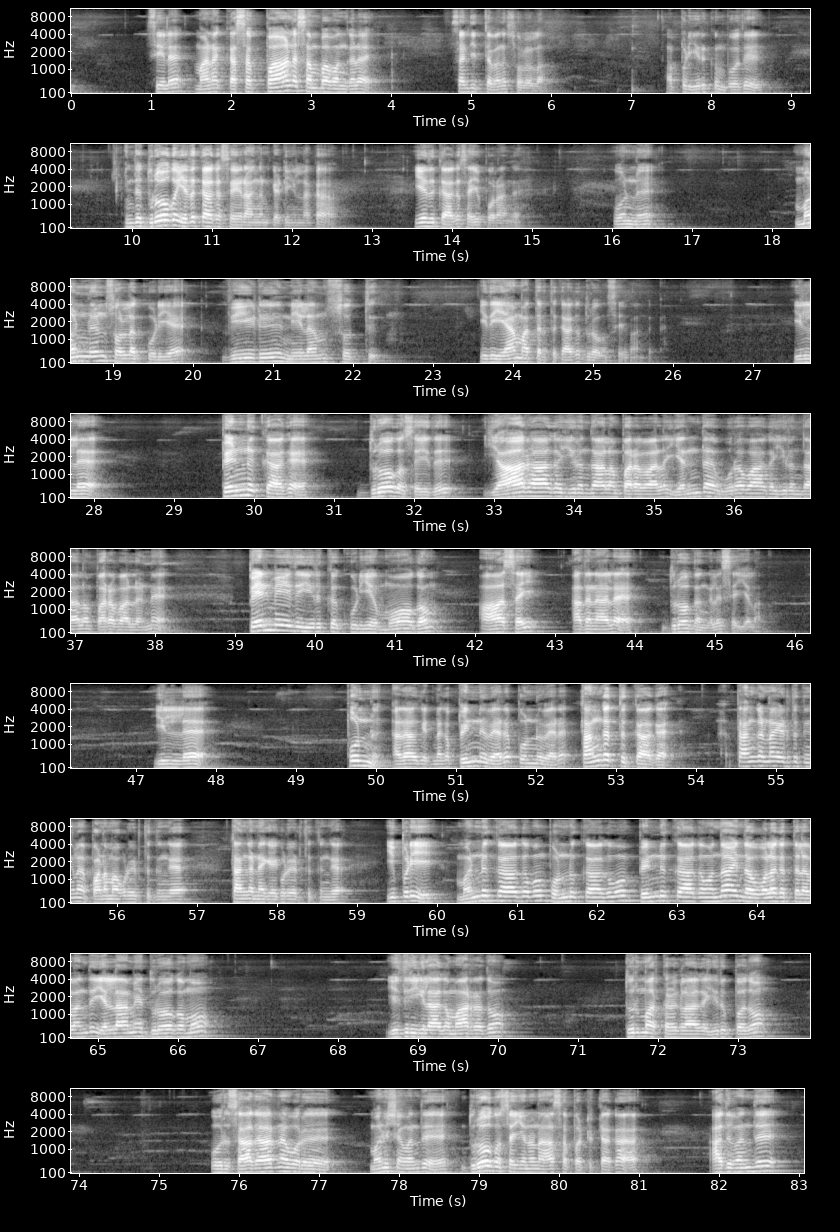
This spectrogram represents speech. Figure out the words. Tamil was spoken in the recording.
சில மனக்கசப்பான சம்பவங்களை சந்தித்தவங்க சொல்லலாம். அப்படி இருக்கும்போது இந்த துரோகம் எதுக்காக செய்கிறாங்கன்னு கேட்டிங்கனாக்கா எதுக்காக செய்ய போகிறாங்க ஒன்று மண்ணுன்னு சொல்லக்கூடிய வீடு நிலம் சொத்து இது ஏமாத்துறதுக்காக துரோகம் செய்வாங்க. இல்லை பெண்ணுக்காக துரோகம் செய்து யாராக இருந்தாலும் பரவாயில்ல எந்த உறவாக இருந்தாலும் பரவாயில்லன்னு பெண் மீது இருக்கக்கூடிய மோகம் ஆசை அதனால் துரோகங்களை செய்யலாம். இல்லை பொண்ணு அதாவது கேட்டினாக்கா பெண்ணு வேறு பொண்ணு வேறு தங்கத்துக்காக. தங்கன்னா எடுத்துக்கோங்களேன் பணமாக கூட எடுத்துக்கோங்க தங்க நகை கூட எடுத்துக்கோங்க. இப்படி மண்ணுக்காகவும் பொண்ணுக்காகவும் பெண்ணுக்காகவும் தான் இந்த உலகத்தில் வந்து எல்லாமே துரோகமும் எதிரிகளாக மாறுறதும் துர்மார்க்கர்களாக இருப்பதும் ஒரு சாதாரண ஒரு மனுஷன் வந்து துரோகம் செய்யணும்னு ஆசைப்பட்டுட்டாக்கா அது வந்து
